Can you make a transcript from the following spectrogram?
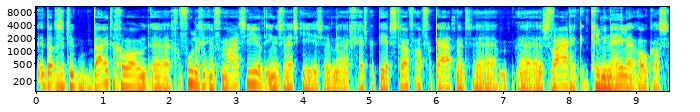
Dat is natuurlijk buitengewoon uh, gevoelige informatie. Want Ines Wesky is een uh, gerespecteerd strafadvocaat met uh, zware criminelen ook als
